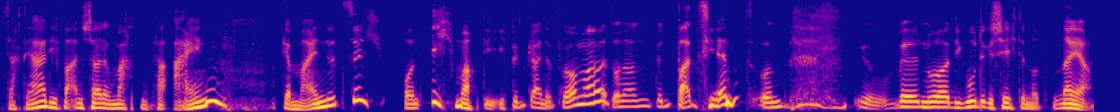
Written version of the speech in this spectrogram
Ich sagte, ja, die Veranstaltung macht ein Verein, gemeinnützig und ich mache die. Ich bin keine Firma, sondern bin Patient und will nur die gute Geschichte nutzen. Naja,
